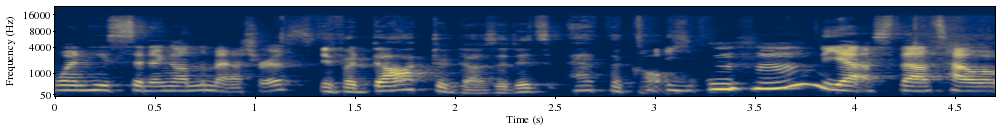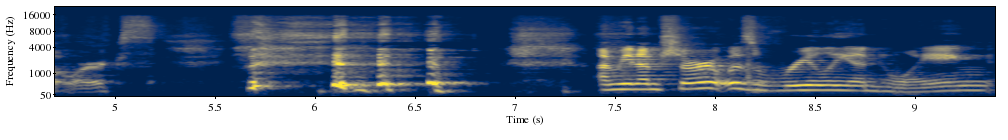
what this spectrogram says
When he's sitting on the mattress. If a doctor does it, it's ethical. hmm Yes, that's how it works. I mean, I'm sure it was really annoying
